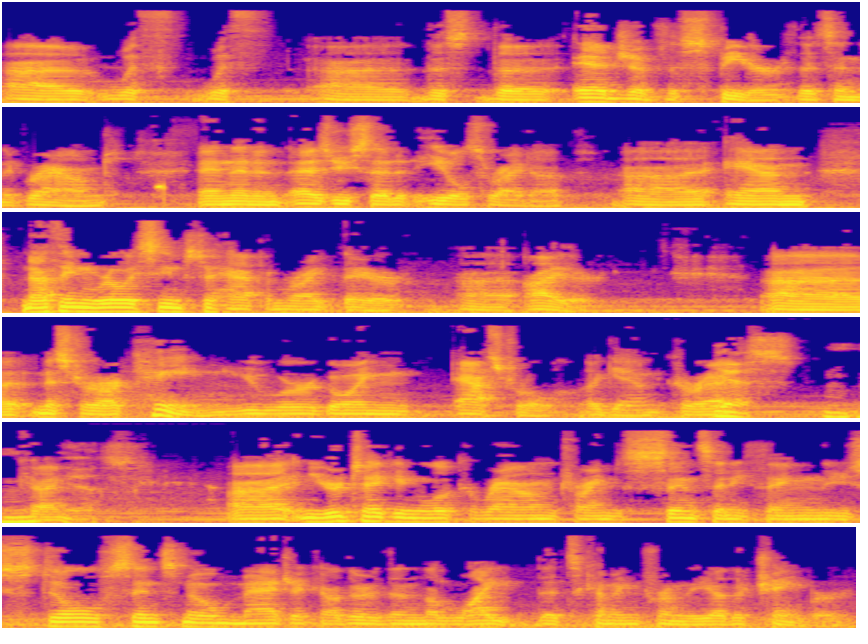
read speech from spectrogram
uh, with with uh, this the edge of the spear that's in the ground, and then as you said, it heals right up, uh, and nothing really seems to happen right there uh, either. Uh, Mr. Arcane, you were going astral again, correct? Yes. Mhm, Okay. Yes. Uh, and you're taking a look around, trying to sense anything. You still sense no magic other than the light that's coming from the other chamber.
